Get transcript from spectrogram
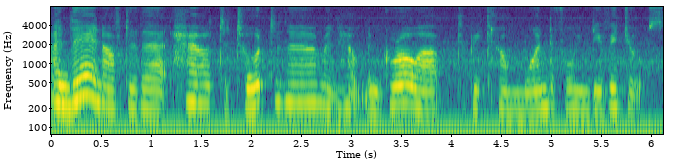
and then after that, how to talk to them and help them grow up to become wonderful individuals.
